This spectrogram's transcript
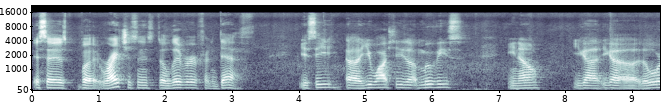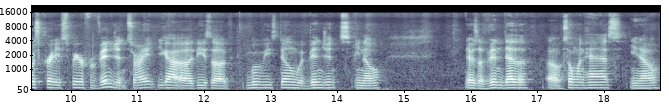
It says, but righteousness deliver from death. You see, uh, you watch these uh, movies. You know, you got you got uh, the Lord's created spirit for vengeance, right? You got uh, these uh, movies dealing with vengeance. You know, there's a vendetta uh, someone has. You know,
